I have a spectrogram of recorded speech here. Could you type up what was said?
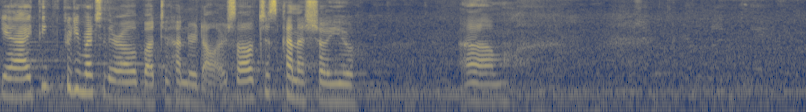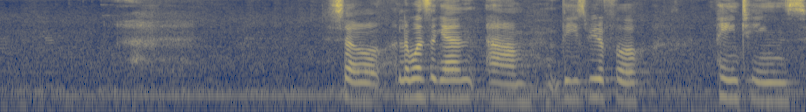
yeah, I think pretty much they're all about two hundred dollars. So I'll just kind of show you. Um, So once again, um, these beautiful paintings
